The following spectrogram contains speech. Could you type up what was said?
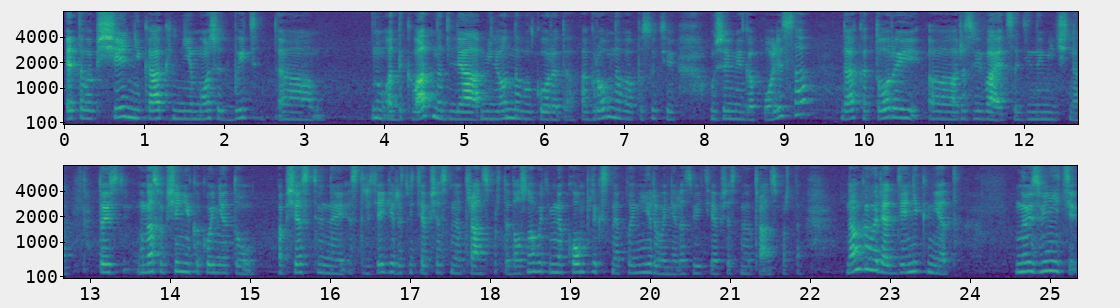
Это вообще никак не может быть э, ну, адекватно для миллионного города, огромного, по сути, уже мегаполиса, да, который э, развивается динамично. То есть у нас вообще никакой нету общественной стратегии развития общественного транспорта. Должно быть именно комплексное планирование развития общественного транспорта. Нам говорят, денег нет. Но извините,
